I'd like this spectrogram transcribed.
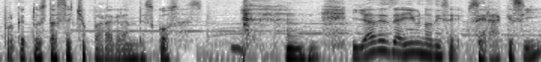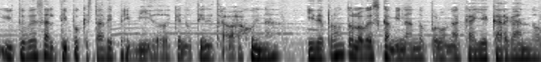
porque tú estás hecho para grandes cosas. y ya desde ahí uno dice, ¿será que sí? Y tú ves al tipo que está deprimido, de que no tiene trabajo y nada. Y de pronto lo ves caminando por una calle cargando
